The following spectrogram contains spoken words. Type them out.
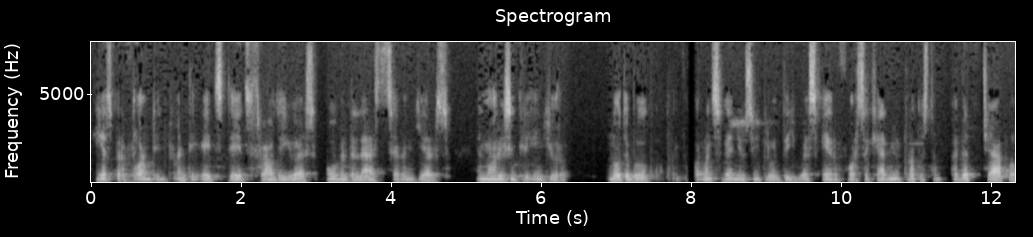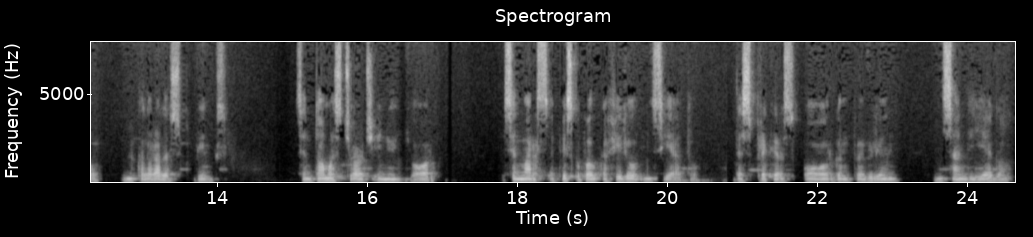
He has performed in 28 states throughout the US over the last seven years, and more recently in Europe. Notable performance venues include the US Air Force Academy Protestant Cadet Chapel in Colorado Springs, St. Thomas Church in New York, St. Mark's Episcopal Cathedral in Seattle, the Spreckels Organ Pavilion in San Diego,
